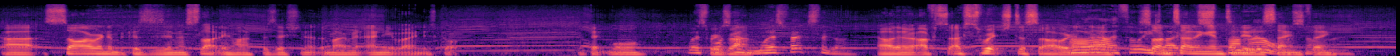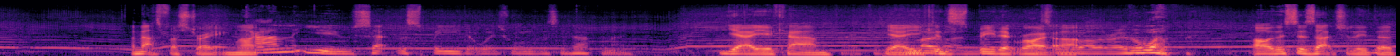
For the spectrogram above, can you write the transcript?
Uh, Siren, because he's in a slightly higher position at the moment anyway, and he's got a bit more. Where's, what's happened? Where's Vexler gone? Oh, there, I've, I've switched to Siren Oh, there. right, I thought so I'm like, telling him to do the same thing. And that's frustrating. Like, Can you set the speed at which all of this is happening? yeah, you can. Yeah, you can speed it right up. Rather overwhelming. Oh, this is actually the,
